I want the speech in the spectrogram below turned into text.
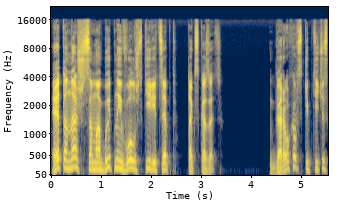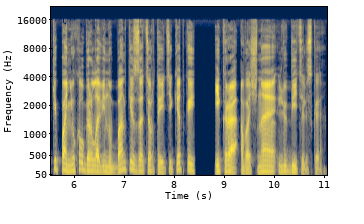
Это наш самобытный волжский рецепт, так сказать». Горохов скептически понюхал горловину банки с затертой этикеткой «Икра овощная любительская».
